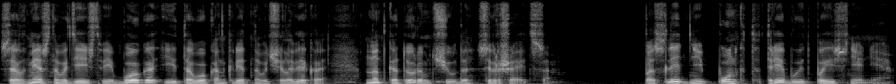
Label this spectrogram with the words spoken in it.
совместного действия Бога и того конкретного человека, над которым чудо совершается. Последний пункт требует пояснения.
